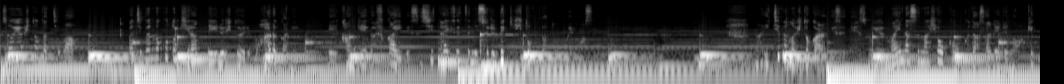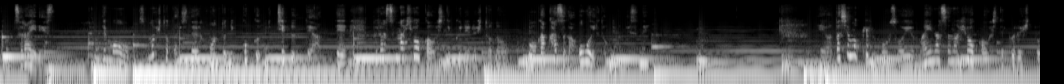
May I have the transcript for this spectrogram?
そういう人たちは、まあ、自分のことを嫌っている人よりもはるかに、えー、関係が深いですし大切にするべき人だと思います。一部の人からですねそういうマイナスな評価を下されるのは結構辛いです。でもその人たちで本当にごく一部であってプラスな評価をしてくれる人の方が数が多いと思うんですね。で私も結構そういうマイナスな評価をしてくる人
